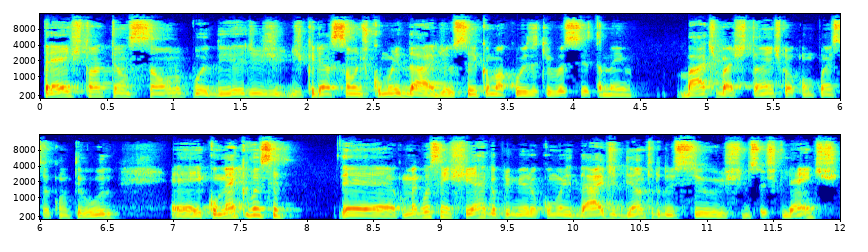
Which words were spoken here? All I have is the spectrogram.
prestam atenção no poder de, de criação de comunidade. Eu sei que é uma coisa que você também bate bastante, que eu acompanho seu conteúdo. É, e como é que você é, como é que você enxerga primeiro a comunidade dentro dos seus, dos seus clientes?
